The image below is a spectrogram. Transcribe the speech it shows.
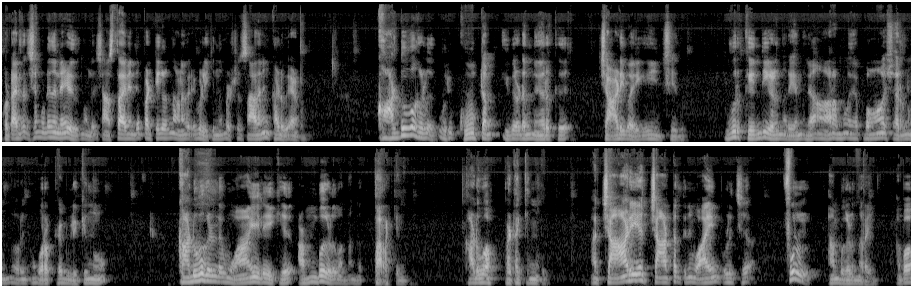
കൊട്ടാരത്തിൽ ദൃശ്യം കൊണ്ട് തന്നെ എഴുതുന്നുണ്ട്. ശാസ്താവിന്റെ പട്ടികൾ എന്നാണ് അവരെ വിളിക്കുന്നത്. പക്ഷേ സാധനം കടുവയാണ്. കടുവകൾ ഒരു കൂട്ടം ഇവരുടെ നേർക്ക് ചാടി വരികയും ചെയ്തു. ഇവർക്ക് എന്ത് ചെയ്യണമെന്നറിയാമില്ല ആറന്മുളയപ്പാ ശരണം എന്ന് പറഞ്ഞ് ഉറക്കെ വിളിക്കുന്നു. കടുവകളുടെ വായിലേക്ക് അമ്പുകൾ വന്നങ്ങ് തറയ്ക്കുന്നു. കടുവ പിടയ്ക്കുന്നു. ആ ചാടിയ ചാട്ടത്തിന് വായും പൊളിച്ച് ഫുൾ അമ്പുകൾ നിറയും. അപ്പോൾ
